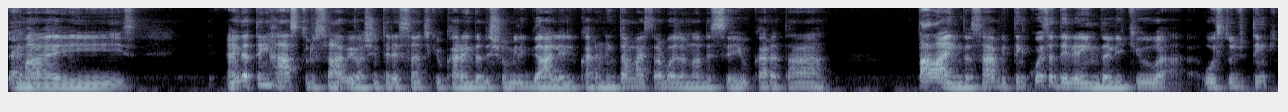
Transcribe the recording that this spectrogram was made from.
É, não. Mas. Ainda tem rastro, sabe? Eu acho interessante que o cara ainda deixou migalha ali. O cara nem tá mais trabalhando na DC e o cara tá. Tá lá ainda, sabe? Tem coisa dele ainda ali que o, o estúdio tem que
